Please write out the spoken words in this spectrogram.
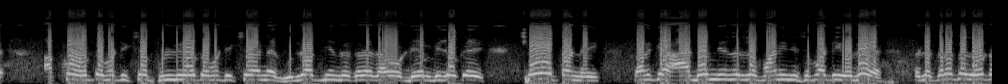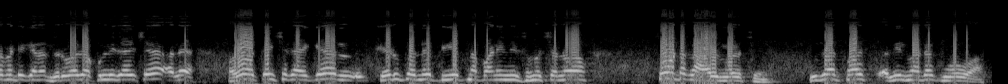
આખો ઓટોમેટિક છે ફૂલ્લી ઓટોમેટિક છે અને ગુજરાતની અંદર કદાચ આવો ડેમ બીજો કઈ છે પણ નહીં. કારણ કે આ ડેમની અંદર જો પાણીની સપાટી વધે, એટલે તરત જ ઓટોમેટિક એના દરવાજા ખુલી જાય છે અને હવે કહી શકાય કે ખેડૂતોને પિયતના પાણીની સમસ્યાનો સો ટકા હલ મળશે. ગુજરાત ફર્સ્ટ, અનિલ માધક મહુવા.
